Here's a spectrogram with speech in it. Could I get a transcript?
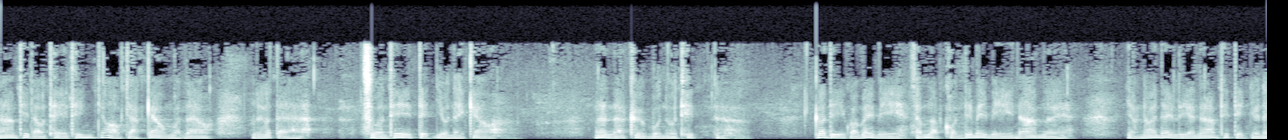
น้ำที่เราเททิ้งจะออกจากแก้วหมดแล้ว เหลือแต่ส่วนที่ติดอยู่ในแก้ว นั่นแหละคือบุญอุทิศ ก็ดีกว่าไม่มีสำหรับคนที่ไม่มีน้ำเลย อย่างน้อยได้เลียน้ำที่ติดอยู่ใน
